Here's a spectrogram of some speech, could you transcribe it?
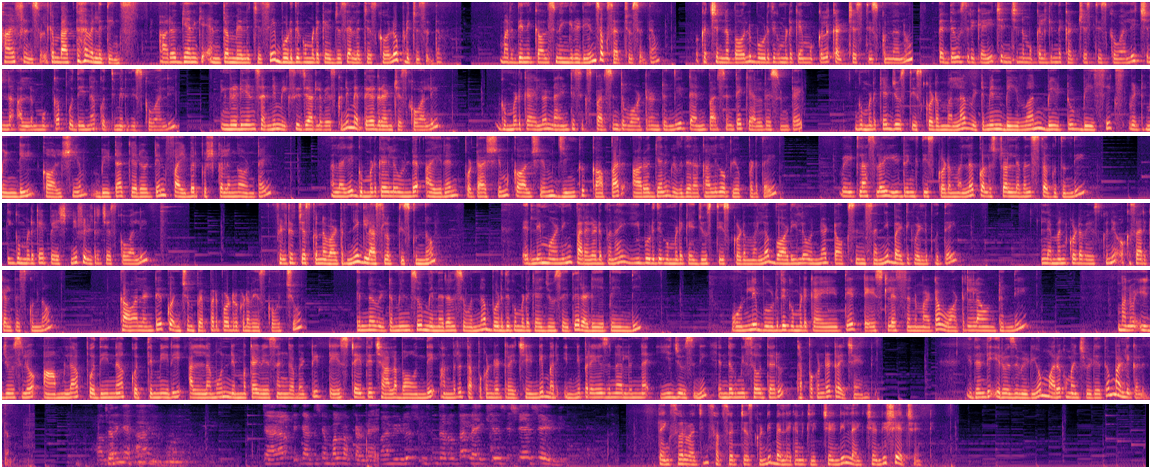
Hi friends welcome back to heavenly things ఆరోగ్యానికి ఎంతో మేలు చేసి బూడిద గుమ్మడికాయ జ్యూస్ ఎలా చేసుకోవాలో ఇప్పుడు చూసేద్దాం. మరి దీనికి కావాల్సిన ఇంగ్రీడియంట్స్ ఒకసారి చూసేద్దాం. ఒక చిన్న బౌల్ బూడిద గుమ్మడికాయ ముక్కలు కట్ చేసి తీసుకున్నాను. పెద్ద ఉసిరికాయ చిన్న చిన్న ముక్కల కింద కట్ చేసి తీసుకోవాలి. చిన్న అల్లం ముక్క పుదీనా కొత్తిమీర తీసుకోవాలి. ఇంగ్రీడియంట్స్ అన్నీ మిక్సీ జార్లో వేసుకొని మెత్తగా గ్రైండ్ చేసుకోవాలి. గుమ్మడికాయలో నైంటీ సిక్స్ పర్సెంట్ వాటర్ ఉంటుంది. టెన్ పర్సెంటే క్యాలరీస్ ఉంటాయి. గుమ్మడికాయ జ్యూస్ తీసుకోవడం వల్ల vitamin B one B two B six vitamin D calcium beta carotene fibre పుష్కలంగా ఉంటాయి. అలాగే గుమ్మడికాయలో ఉండే iron potassium calcium zinc copper ఆరోగ్యానికి వివిధ రకాలుగా ఉపయోగపడతాయి. వెయిట్ లాస్లో ఈ డ్రింక్ తీసుకోవడం వల్ల కొలెస్ట్రాల్ లెవెల్స్ తగ్గుతుంది. ఈ గుమ్మడికాయ పేస్ట్ని ఫిల్టర్ చేసుకోవాలి. ఫిల్టర్ చేసుకున్న వాటర్ని గ్లాస్లోకి తీసుకుందాం. ఎర్లీ మార్నింగ్ పరగడుపున ఈ బుడిది గుమ్మడికాయ జ్యూస్ తీసుకోవడం వల్ల బాడీలో ఉన్న టాక్సిన్స్ అన్నీ బయటికి వెళ్ళిపోతాయి. లెమన్ కూడా వేసుకుని ఒకసారి కలిపేసుకుందాం. కావాలంటే కొంచెం పెప్పర్ పౌడర్ కూడా వేసుకోవచ్చు. ఎన్నో విటమిన్స్ మినరల్స్ ఉన్న బూడిది గుమ్మడికాయ జ్యూస్ అయితే రెడీ అయిపోయింది. ఓన్లీ బూడిది గుమ్మడికాయ అయితే టేస్ట్లెస్ అనమాట వాటర్లా ఉంటుంది. మనం ఈ జ్యూస్లో ఆమ్లా పుదీనా కొత్తిమీర అల్లము నిమ్మకాయ వేసాం కాబట్టి టేస్ట్ అయితే చాలా బాగుంది. అందరూ తప్పకుండా ట్రై చేయండి. మరి ఇన్ని ప్రయోజనాలు ఉన్న ఈ జ్యూస్ని ఎందుకు మిస్ అవుతారు? తప్పకుండా ట్రై చేయండి. ఇదండి ఈరోజు వీడియో. మరొక మంచి వీడియోతో మళ్ళీ కలుద్దాం. అందరికీ హాయ్. ఛానల్కి గంట సింబల్ నొక్కండి. మా వీడియోస్ చూసిన తర్వాత లైక్ చేసి షేర్ చేయండి. థ్యాంక్స్ ఫర్ వాచింగ్ సబ్స్క్రైబ్ చేసుకోండి. బెల్ ఐకాన్ క్లిక్ చేయండి. లైక్ చేయండి. షేర్ చేయండి.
